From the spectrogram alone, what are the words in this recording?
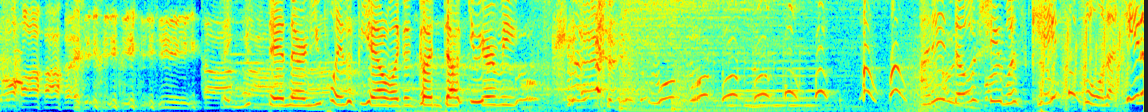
Why? And you stand there and you play the piano like a good duck. You hear me? Okay. I didn't know she was capable of that. Tina!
